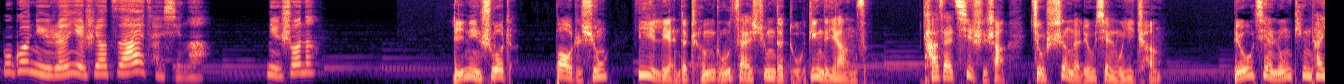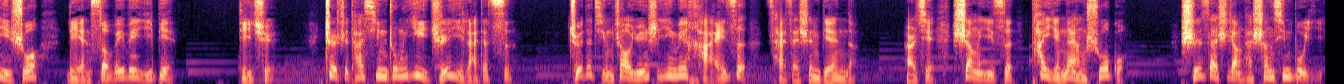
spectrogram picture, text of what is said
不过女人也是要自爱才行啊，你说呢？琳琳说着，抱着胸，一脸的成竹在胸的笃定的样子。她在气势上就胜了刘宪荣一成。刘建荣听她一说，脸色微微一变。的确，这是他心中一直以来的刺，觉得景少云是因为孩子才在身边的，而且上一次他也那样说过，实在是让他伤心不已。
